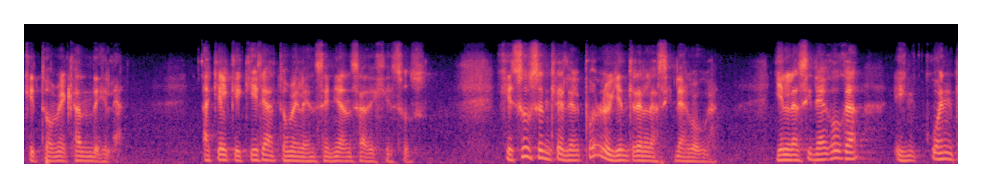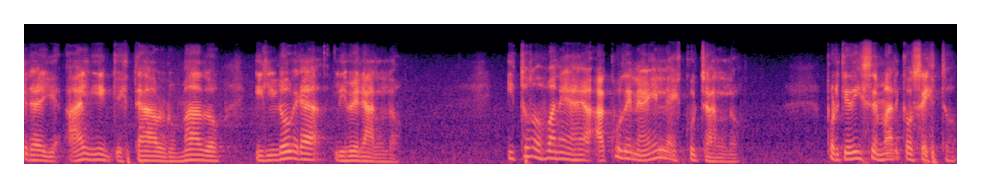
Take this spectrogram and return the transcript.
que tome candela. Aquel que quiera, tome la enseñanza de Jesús. Jesús entra en el pueblo y entra en la sinagoga. Y en la sinagoga encuentra a alguien que está abrumado, y logra liberarlo. Y todos van a, acuden a él a escucharlo. Porque dice Marcos esto,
